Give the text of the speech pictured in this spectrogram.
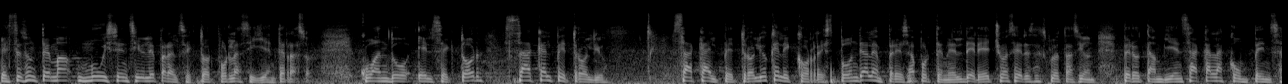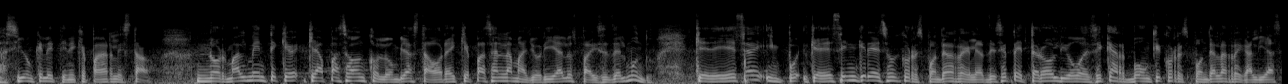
Este es un tema muy sensible para el sector por la siguiente razón. Cuando el sector saca el petróleo, saca el petróleo que le corresponde a la empresa por tener el derecho a hacer esa explotación, pero también saca la compensación que le tiene que pagar el Estado. Normalmente, ¿qué, ha pasado en Colombia hasta ahora y qué pasa en la mayoría de los países del mundo? Que de, ese, que de ese ingreso que corresponde a las regalías, de ese petróleo ese carbón que corresponde a las regalías,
